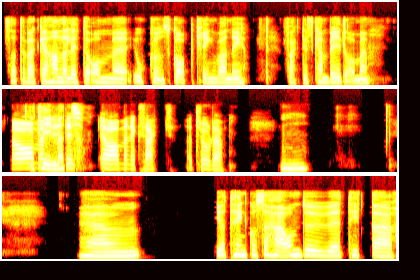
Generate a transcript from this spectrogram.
Så att det verkar handla lite om eh, okunskap kring vad ni faktiskt kan bidra med Ja, i teamet. det, ja, men exakt. Jag tror det. Mm. Ehm, jag tänker så här, om du eh, tittar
